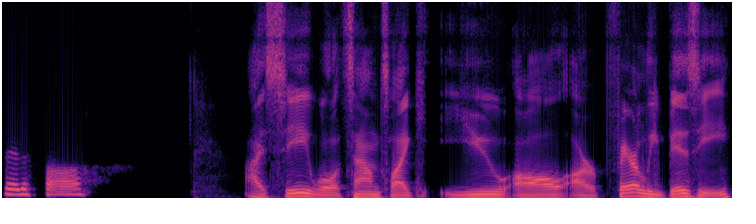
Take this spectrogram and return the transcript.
for the fall. I see. Well, it sounds like you all are fairly busy.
